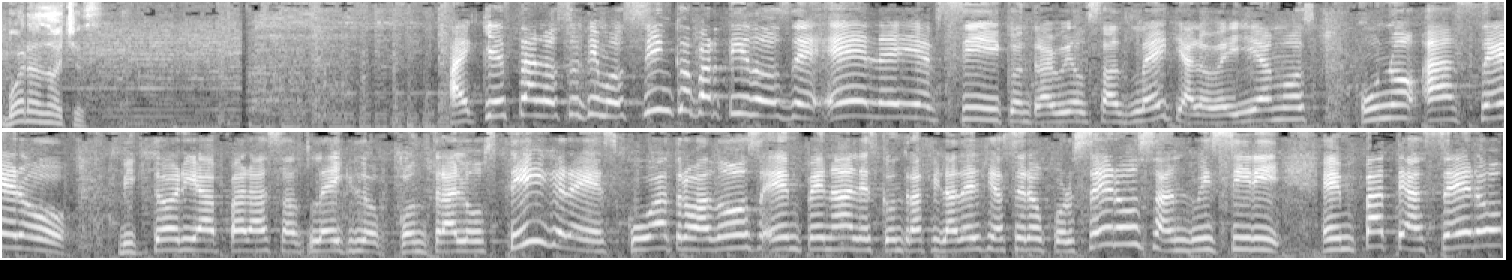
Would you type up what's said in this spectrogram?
Buenas noches. Aquí están los últimos cinco partidos de LAFC contra Real Salt Lake. Ya lo veíamos, 1 a 0. Victoria para Salt Lake contra los Tigres, 4 a 2 en penales contra Filadelfia 0 por 0. San Luis City empate a 0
